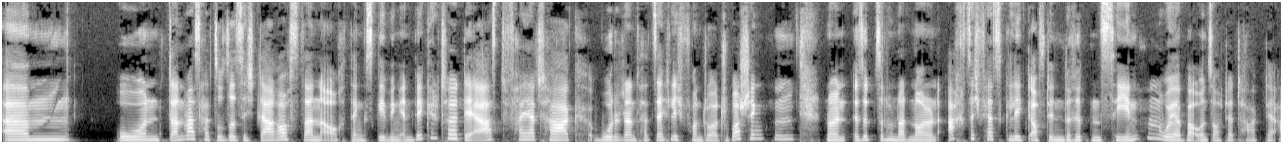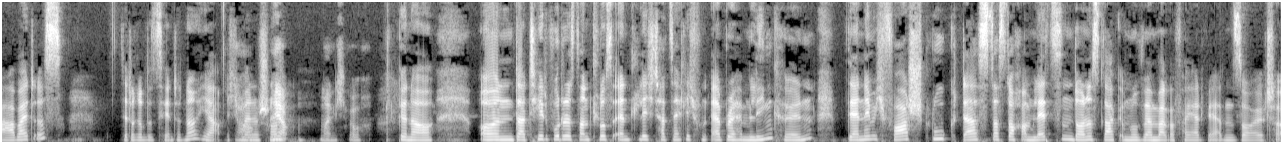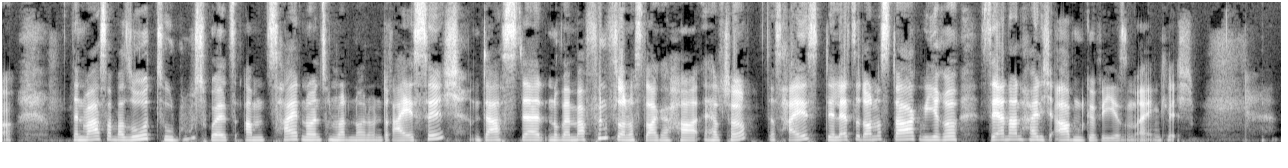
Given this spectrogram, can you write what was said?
Ähm, und dann war es halt so, dass sich daraus dann auch Thanksgiving entwickelte. Der erste Feiertag wurde dann tatsächlich von George Washington 1789 festgelegt auf den 3.10., wo ja bei uns auch der Tag der Arbeit ist. Der dritte Zehnte, ne? Ja, ich ja, meine schon. Ja, meine ich auch. Genau. Und datiert wurde es dann schlussendlich tatsächlich von Abraham Lincoln, der nämlich vorschlug, dass das doch am letzten Donnerstag im November gefeiert werden sollte. Dann war es aber so zu Roosevelts Amtszeit 1939, dass der November fünf Donnerstage hatte. Das heißt, der letzte Donnerstag wäre sehr nah an Heiligabend gewesen eigentlich.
